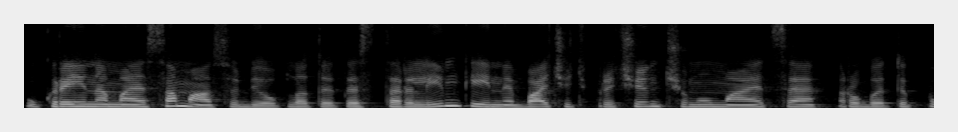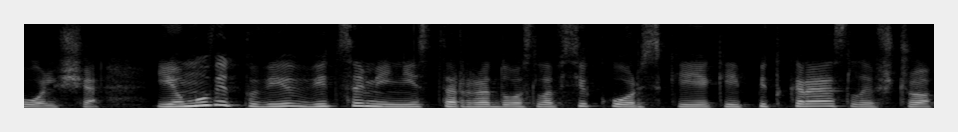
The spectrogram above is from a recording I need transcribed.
Україна має сама собі оплатити старлінки і не бачить причин, чому має це робити Польща. Йому відповів віце-міністр Радослав Сікорський, який підкреслив, що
